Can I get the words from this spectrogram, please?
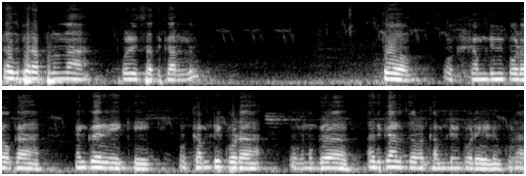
తదుపరి అప్పుడున్న పోలీస్ అధికారులు తో ఒక కమిటీని కూడా ఒక ఎంక్వైరీకి ఒక కమిటీ కూడా ఒక ముగ్గురు అధికారులతో కమిటీని కూడా వేయడం కూడా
